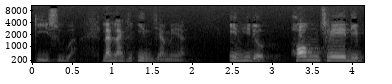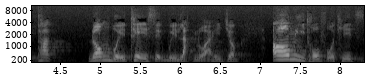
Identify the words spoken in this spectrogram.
技术啊，咱来去印什么呀？印迄条风吹日拍拢未褪色未落落来迄种阿弥陀佛贴纸，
